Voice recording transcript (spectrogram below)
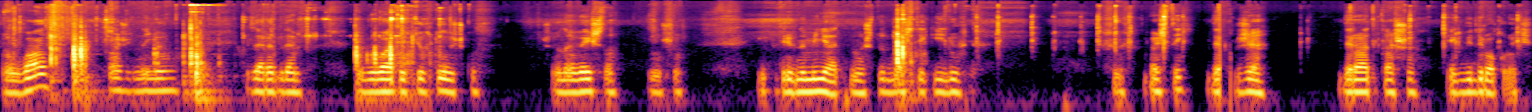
провал, кажуть на нього. І зараз будемо вибивати цю втулочку, щоб вона вийшла. Тому що її потрібно міняти, тому що тут бачите який люфт. Бачите, де вже дира така, що як відро, коротше.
